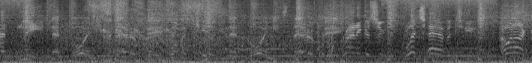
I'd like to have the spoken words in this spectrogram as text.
that mean? That boy needs therapy. I wanna kill you. That boy needs therapy. Branny Gazoo, let's have a chew. I wanna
